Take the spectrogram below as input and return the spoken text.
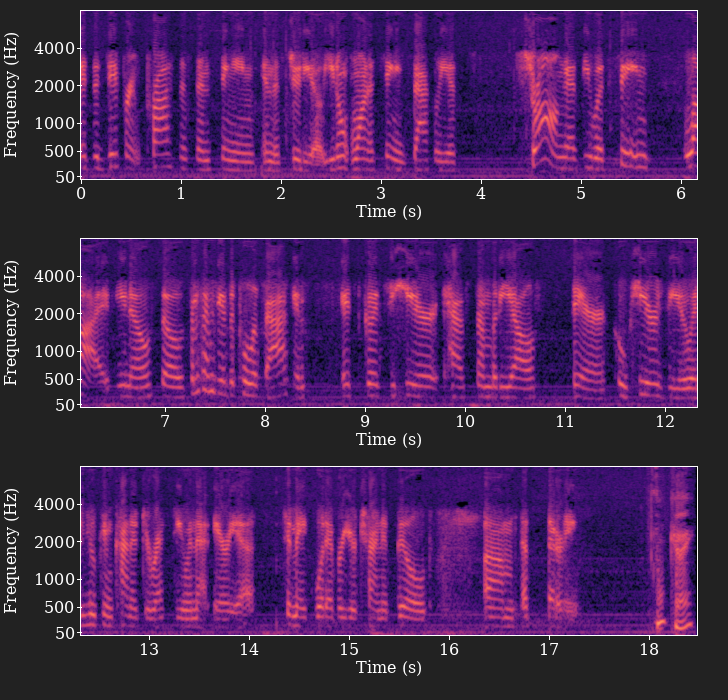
it's a different process than singing in the studio. You don't want to sing exactly as strong as you would sing live, you know. So sometimes you have to pull it back, and it's good to hear have somebody else there who hears you and who can kind of direct you in that area to make whatever you're trying to build um, a better thing. Okay.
